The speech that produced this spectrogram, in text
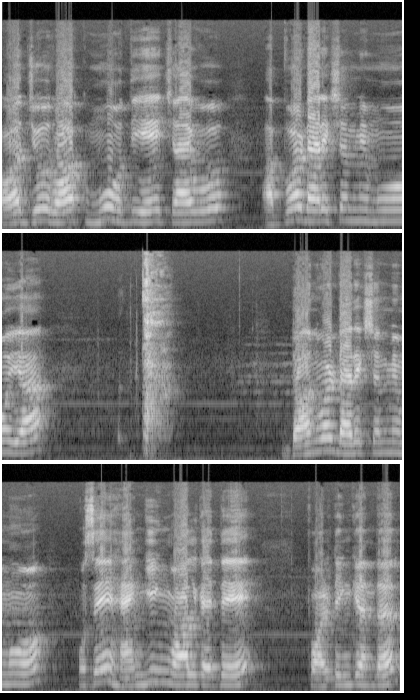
और जो रॉक मूव होती है, चाहे वो अपवर्ड डायरेक्शन में मूव हो या डाउनवर्ड डायरेक्शन में मूव हो, उसे हैंगिंग वॉल कहते हैं। फॉल्टिंग के अंदर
